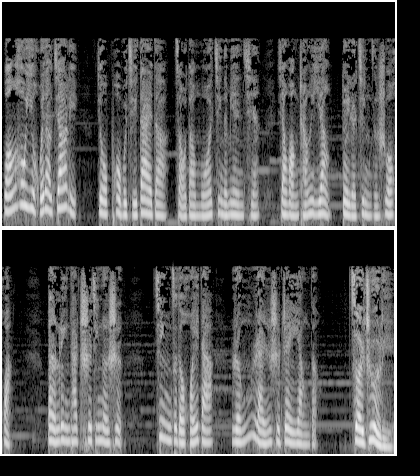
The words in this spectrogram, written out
王后一回到家里，就迫不及待的走到魔镜的面前，像往常一样对着镜子说话。但令她吃惊的是。镜子的回答仍然是这样的：“在这里，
